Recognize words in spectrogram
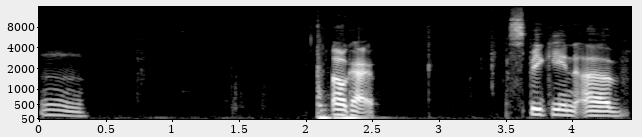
Mm. Okay. Speaking of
